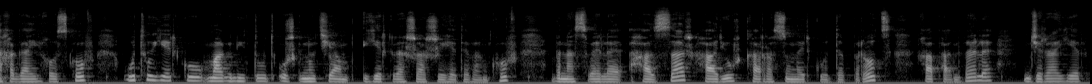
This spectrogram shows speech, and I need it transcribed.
Նախագահի խոսքով 8.2 մագնիտուդ ուժգնությամբ երկրաշարժի հետևանքով վնասվել է 1142 դպրոց, խափանվել է ջրա եւ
